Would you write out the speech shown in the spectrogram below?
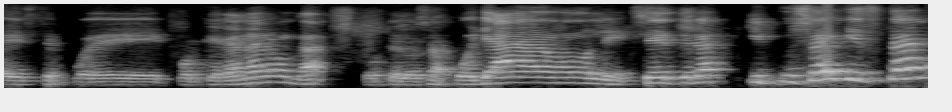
este, pues, porque ganaron, ¿va? Porque los apoyaron, etcétera, y pues ahí están.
